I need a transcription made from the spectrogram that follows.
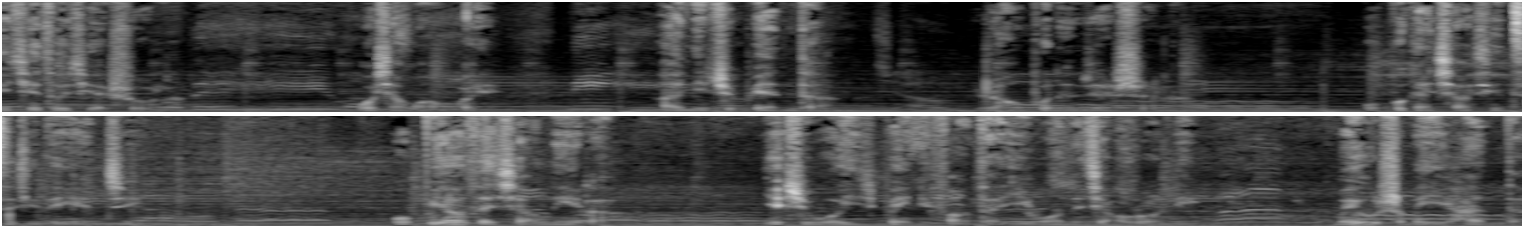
一切都结束了。我想挽回，而你却变得让我不能认识了。我不敢相信自己的眼睛。我不要再想你了，也许我已经被你放在遗忘的角落里，没有什么遗憾的。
